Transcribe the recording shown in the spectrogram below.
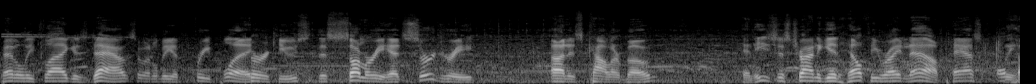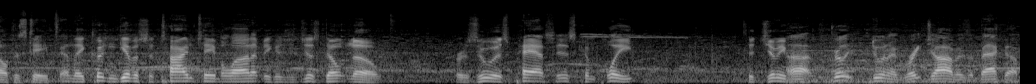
Penalty flag is down, so it'll be a free play. Syracuse. This summer he had surgery on his collarbone. And he's just trying to get healthy right now. Pass really help his team. And they couldn't give us a timetable on it because you just don't know. Urzua's pass is complete to Jimmy. Uh, really doing a great job as a backup.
